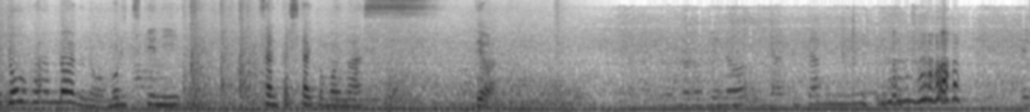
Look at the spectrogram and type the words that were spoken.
ー、豆腐ハンバーグの盛り付けに参加したいと思います。では。お届けのハッピータミ。ー めっ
